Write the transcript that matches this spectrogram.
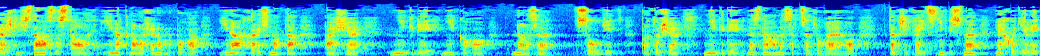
každý z nás dostal jinak naloženo od Boha, jiná charismata a že nikdy nikoho nelze soudit, protože nikdy neznáme srdce druhého, tak říkajíc, nikdy jsme nechodili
